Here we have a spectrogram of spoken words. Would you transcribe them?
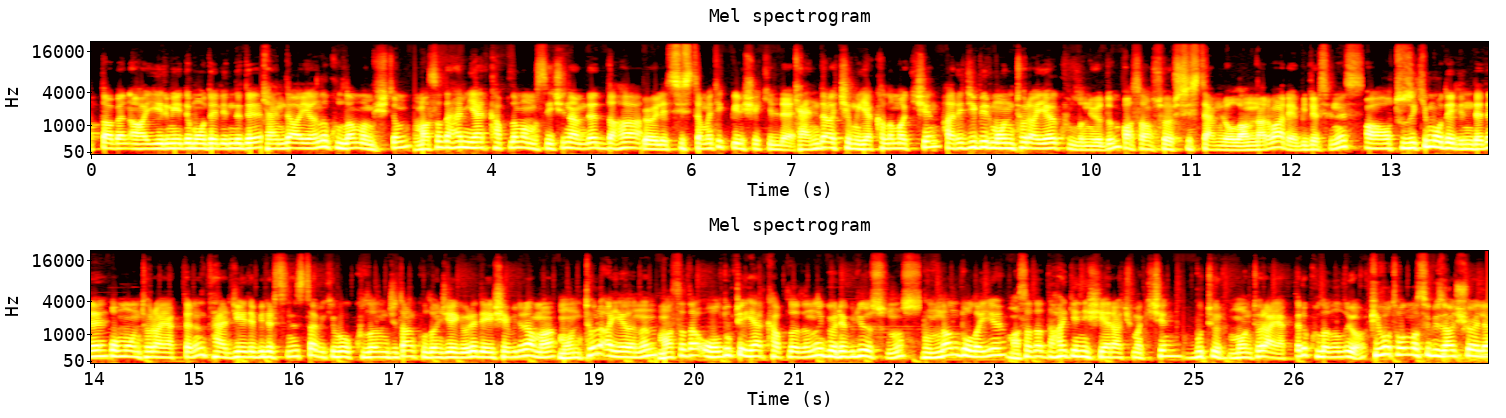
Hatta ben A27 modelinde de kendi ayağını kullanmamıştım. Masada hem yer kaplamaması için hem de daha böyle sistematik bir şekilde kendi açımı yakalamak için harici bir monitör ayağı kullanıyordum. Asansör sistemli olanlar var ya bilirsiniz. A32 modelinde de o monitör ayaklarını tercih edebilirsiniz. Tabii ki bu kullanıcıdan kullanıcıya göre değişebilir ama monitör ayağının masada oldukça yer kapladığını görebiliyorsunuz. Bundan dolayı masada daha geniş yer açmak için bu tür monitör ayakları kullanılıyor. Pivot olması güzel. Şöyle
